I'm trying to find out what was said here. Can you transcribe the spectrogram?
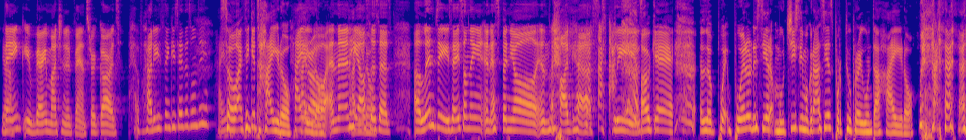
Yeah. Thank you very much in advance. Regards. How, how do you think you say this, Lindsay? So I think it's Jairo. Jairo. And then he also says, uh, Lindsay, say something in Espanol in the podcast, please. Okay. Lo pu- puedo decir muchísimo gracias por tu pregunta, Jairo. I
